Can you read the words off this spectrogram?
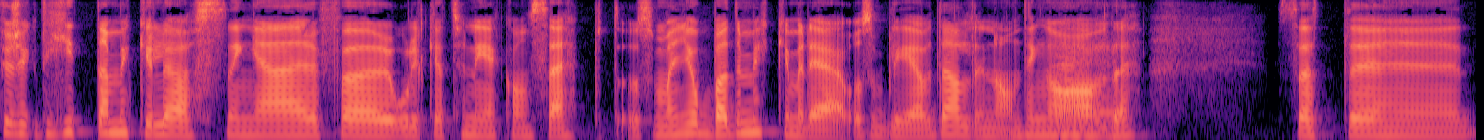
försökt hitta mycket lösningar för olika turnékoncept. Och så man jobbade mycket med det och så blev det aldrig någonting Nej. av det. Så att eh,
